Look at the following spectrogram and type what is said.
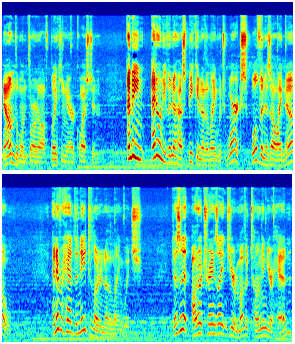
Now I'm the one thrown off, blinking at her question. I mean, I don't even know how speaking another language works. Wolven is all I know. I never had the need to learn another language. Doesn't it auto-translate into your mother tongue in your head?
